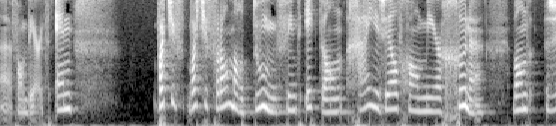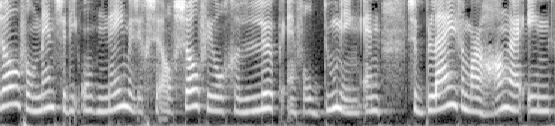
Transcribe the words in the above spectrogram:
uh, van werd. En wat je, wat je vooral mag doen, vind ik dan, ga jezelf gewoon meer gunnen. Want zoveel mensen die ontnemen zichzelf zoveel geluk en voldoening. En ze blijven maar hangen in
